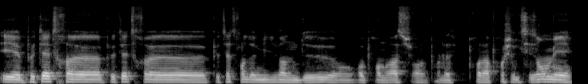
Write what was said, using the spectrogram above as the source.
et peut-être peut-être peut-être en 2022 on reprendra sur pour la, prochaine saison mais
